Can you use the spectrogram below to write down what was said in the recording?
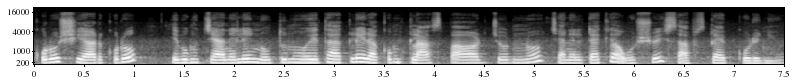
করো, শেয়ার করো এবং চ্যানেলে নতুন হয়ে থাকলে এরকম ক্লাস পাওয়ার জন্য চ্যানেলটাকে অবশ্যই সাবস্ক্রাইব করে নিও।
